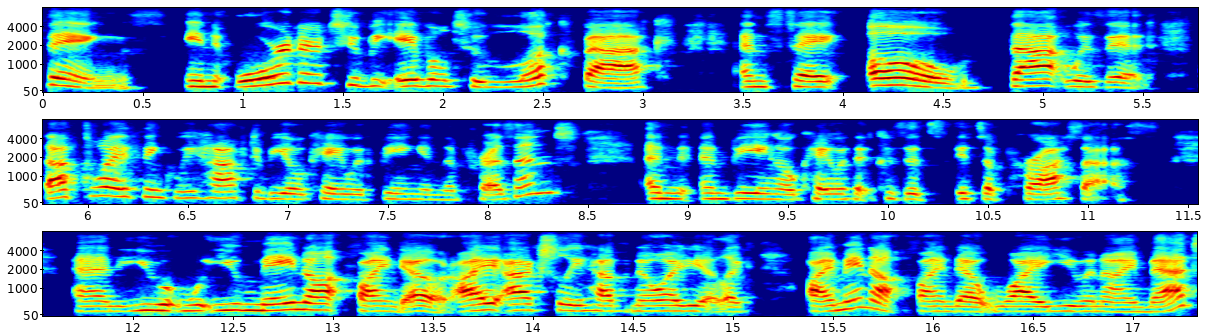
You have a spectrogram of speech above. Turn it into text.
things in order to be able to look back and say oh that was it. That's why i think we have to be okay with being in the present and and being okay with it because it's it's a process. And you you may not find out. I actually have no idea. Like i may not find out why you and i met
